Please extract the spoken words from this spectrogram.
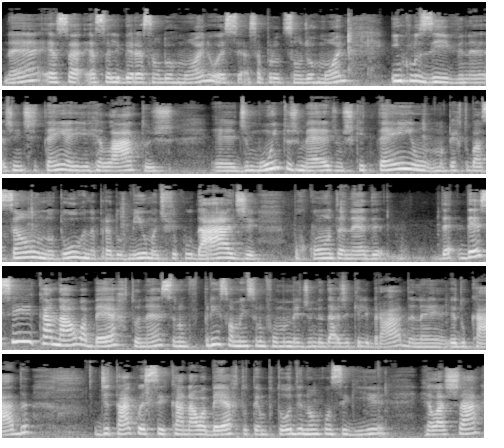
né, essa, essa liberação do hormônio, essa, essa produção de hormônio. Inclusive, né, a gente tem aí relatos é, de muitos médiums que têm uma perturbação noturna para dormir, uma dificuldade por conta né, de, desse canal aberto, né? Se não, principalmente se não for uma mediunidade equilibrada, né? Educada, de estar tá com esse canal aberto o tempo todo e não conseguir relaxar.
